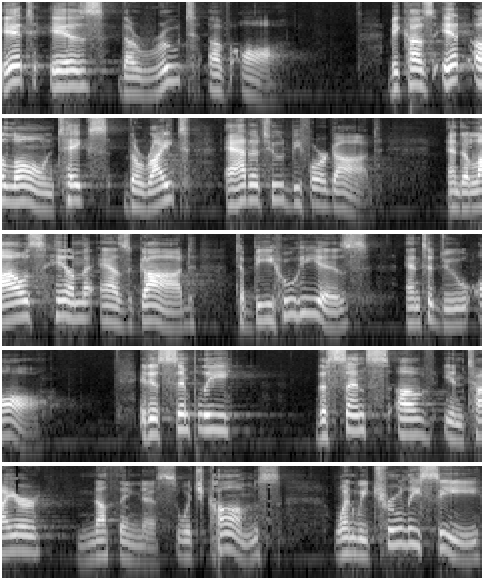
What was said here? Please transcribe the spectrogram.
it is the root of all. Because it alone takes the right attitude before God and allows Him as God to be who He is and to do all. It is simply the sense of entire nothingness, which comes when we truly see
